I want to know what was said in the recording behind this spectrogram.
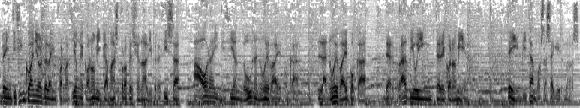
Veinticinco años de la información económica más profesional y precisa, ahora iniciando una nueva época. La nueva época de Radio Intereconomía. Te invitamos a seguirnos.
